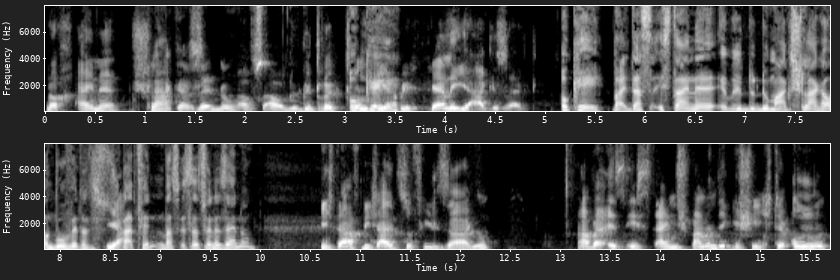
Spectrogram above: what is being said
noch eine Schlagersendung aufs Auge gedrückt. Okay. Und die habe ich gerne Ja gesagt. Okay, weil das ist deine, du, du magst Schlager und wo wird das ja. stattfinden? Was ist das für eine Sendung? Ich darf nicht allzu viel sagen, aber es ist eine spannende Geschichte um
